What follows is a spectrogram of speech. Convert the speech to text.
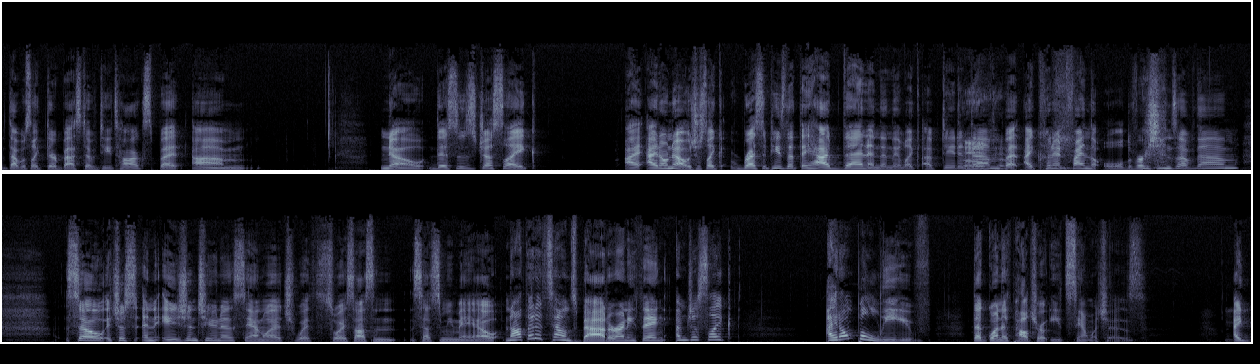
that was like their best of detox but um no this is just like i i don't know. It's just like recipes that they had then and then they like updated Oh, them okay. but i couldn't find the old versions of them. So it's just an asian tuna sandwich with soy sauce and sesame mayo. Not that it sounds bad or anything. I'm just like i don't believe that gwyneth paltrow eats sandwiches I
